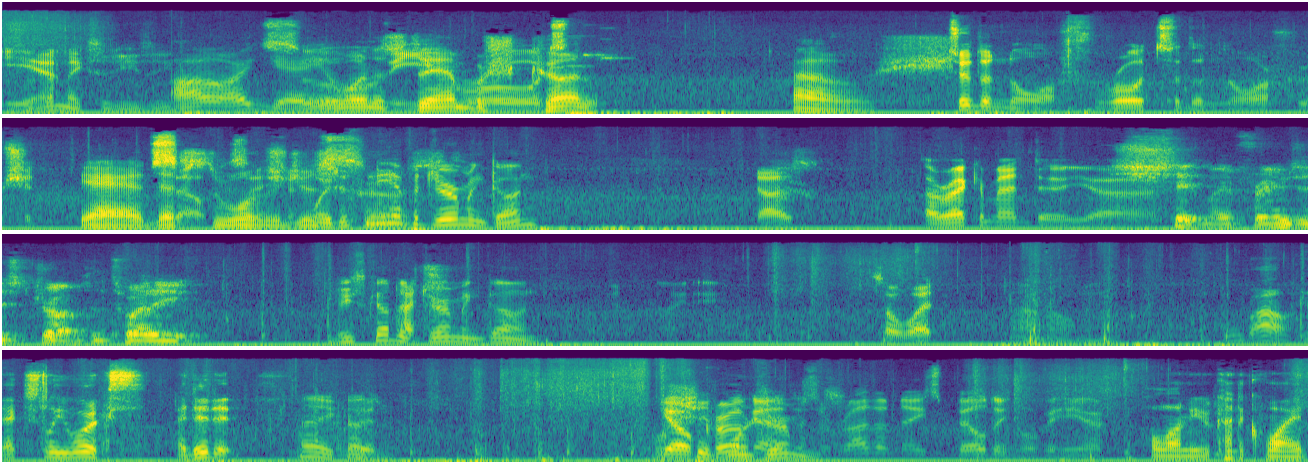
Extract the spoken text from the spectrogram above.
Yeah. Yeah. That makes it easy. Oh, I get you So want us the to ambush road- cunt. Oh sh. To the north, road to the north. We should. Yeah, that's the one we just. Wait, doesn't he have a. German gun? Does. I recommend the. Uh, Shit, my frame just dropped to 20. He's got a What? German gun. So what? I don't know, man. Wow, it actually works. I did it. Hey, cousin. Oh, Yo, shit, more Germans. there's a rather nice building over here. Hold on, you're kind of quiet.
